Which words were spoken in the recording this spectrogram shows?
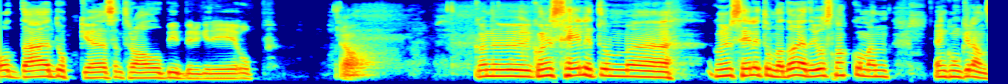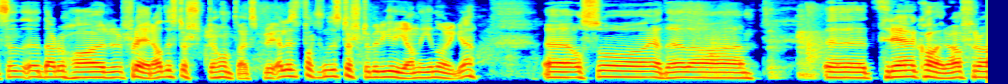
og der dukker Sentral bybyrgeri opp. Ja. Kan du, kan du, si litt om uh, kan du si litt om det? Da er det jo snakk om en, en konkurranse der du har flere av de største håndverksbryggeriene, eller faktisk de største bryggeriene i Norge. Og så er det da tre karer fra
